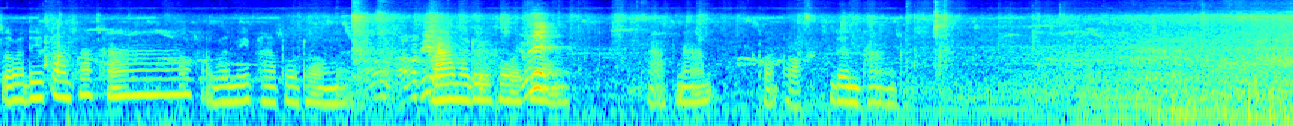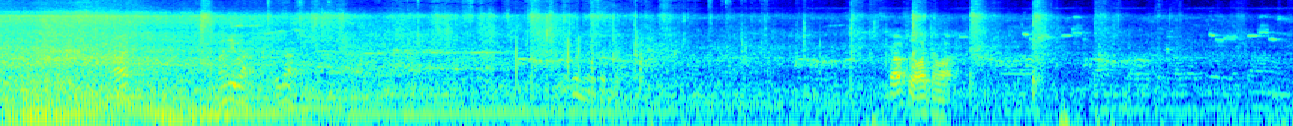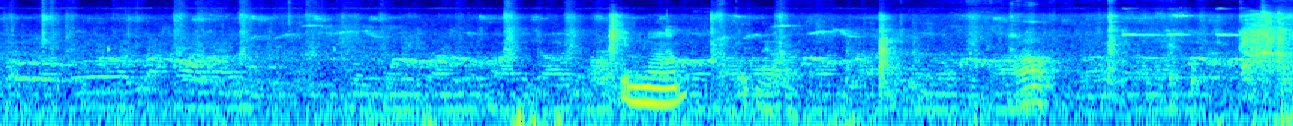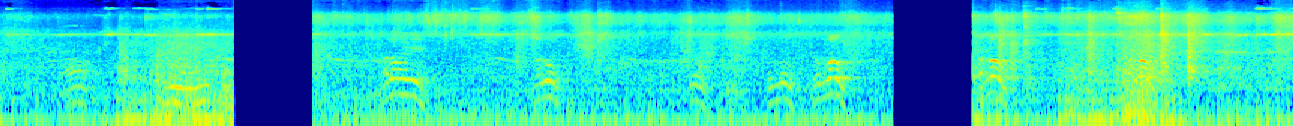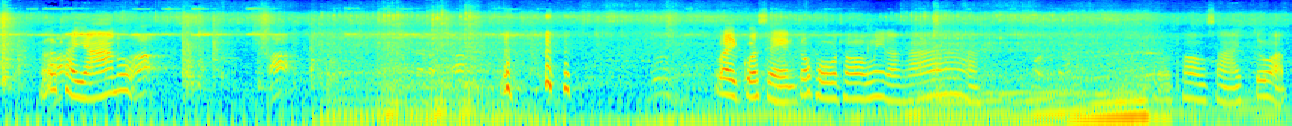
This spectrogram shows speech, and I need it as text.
สวัสดีตอนเช้าเช้าค่ะวันนี้พาโพทองมาพามาดูโพทองอาบน้ำก่อนออกเดินทางค่ะแล้วสวยจังวะ กินน้ำเออขยะลูกไว้กลัวแสงก็โพธิ์ทองนี่แหละค่ะโพธิ์ทอง สายจวด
